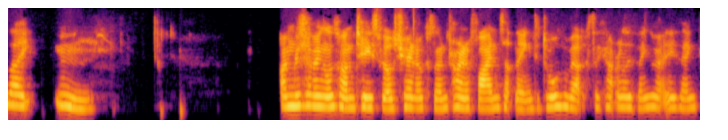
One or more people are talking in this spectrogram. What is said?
like mm, I'm just having a look on T Spell's channel because I'm trying to find something to talk about because I can't really think about anything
